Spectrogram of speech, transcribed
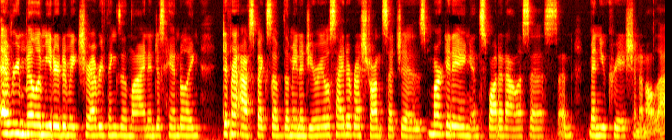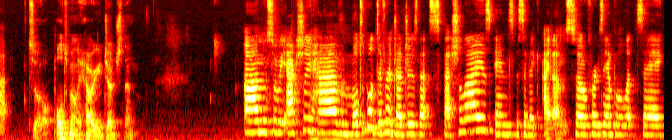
every millimeter to make sure everything's in line and just handling different aspects of the managerial side of restaurants, such as marketing and SWOT analysis and menu creation and all that. So ultimately, how are you judged then? Um, so we actually have multiple different judges that specialize in specific items. So for example, let's say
